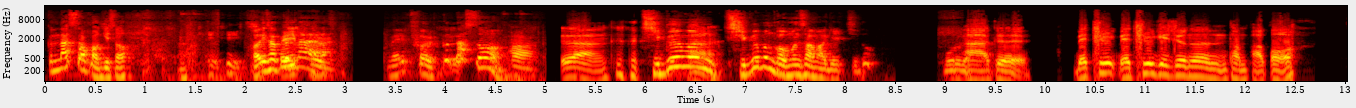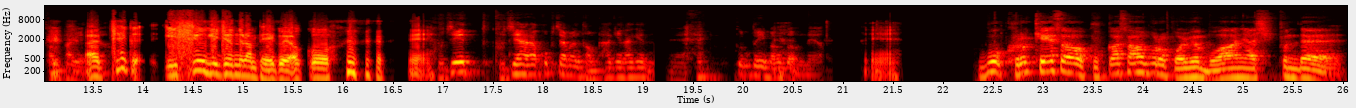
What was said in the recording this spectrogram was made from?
끝났어 거기서 거기서. 끝나요 메이플 끝났어 아, 으앙. 지금은 아. 지금은 검은 사막일지도 모르겠어 아, 그, 매출, 매출 기준은 던파고. 아, 최근, 이슈 기준으로는 배그였고, 예, 굳이 굳이 하나 꼽자면 던파긴 하겠네. 꿈도 희망도 없네요. 예. 뭐 그렇게 해서 국가 사업으로 벌면 뭐하냐 싶은데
